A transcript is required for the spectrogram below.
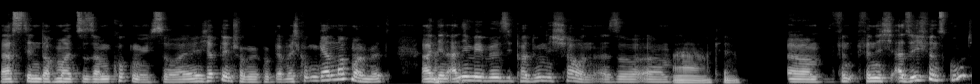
Lass den doch mal zusammen gucken. Ich so, ich habe den schon geguckt, aber ich gucke gern nochmal mit. Aber den Anime will sie partout nicht schauen. Also, ähm, Ah, okay. ähm, finde find ich, also ich finde es gut.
